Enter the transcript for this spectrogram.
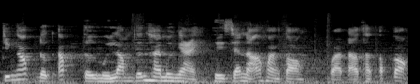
Trứng ốc được ấp từ 15 đến 20 ngày thì sẽ nở hoàn toàn và tạo thành ốc con.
